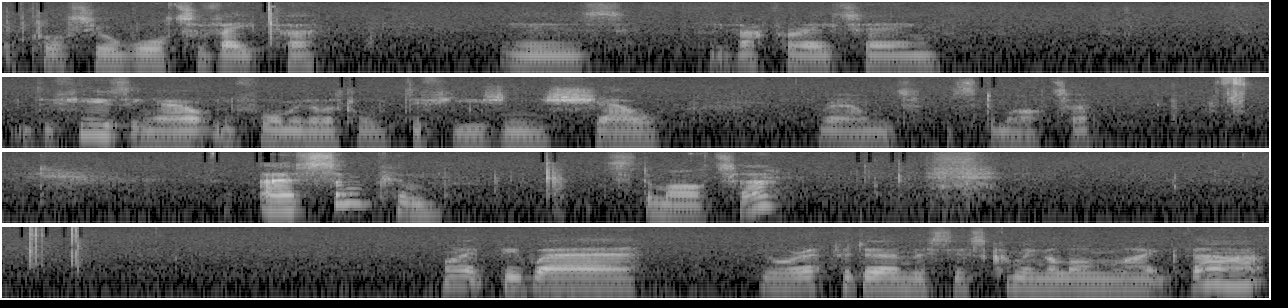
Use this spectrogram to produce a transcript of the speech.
of course your water vapour is evaporating diffusing out and forming a little diffusion shell around the stomata. A sunken stomata might be where your epidermis is coming along like that,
